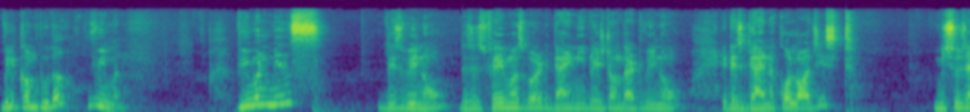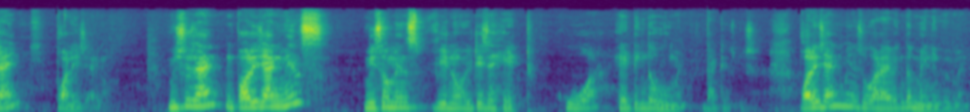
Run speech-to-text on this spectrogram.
will come to the women. Women means this we know. This is famous word gynae. Based on that we know it is gynecologist, misogyne, polygyne. Misogyne and polygyne means miso means we know it is a hate who are hating the woman. That is miso. Polygyne means who are having the many women.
